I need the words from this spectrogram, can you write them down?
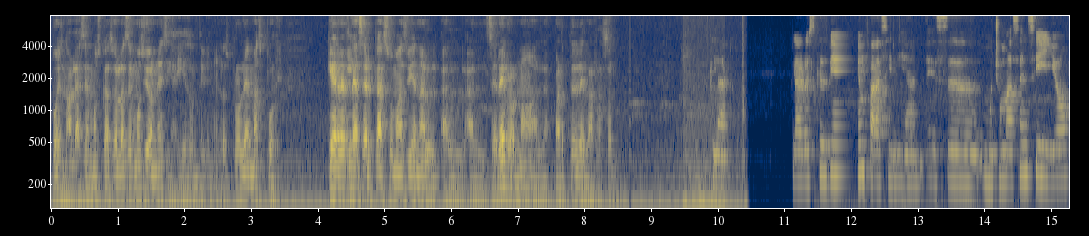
pues no le hacemos caso a las emociones y ahí es donde vienen los problemas por quererle hacer caso más bien al, al, al cerebro, ¿no? A la parte de la razón. Claro. Claro, es que es bien, fácil, Ian. Es eh, mucho más sencillo.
